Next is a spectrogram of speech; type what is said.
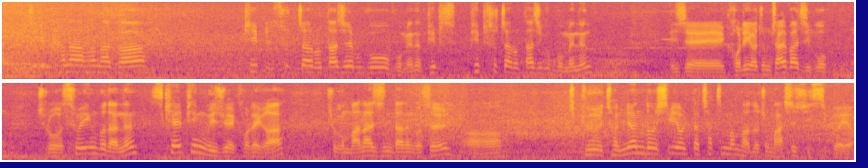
움직임 하나 하나가 핍 숫자로 따지고 보면은 핍, 수- 핍 숫자로 따지고 보면은 이제 거리가 좀 짧아지고 주로 스윙보다는 스캘핑 위주의 거래가 조금 많아진다는 것을 어, 그 전년도 12월달 차트만 봐도 좀 아실 수 있을 거예요.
